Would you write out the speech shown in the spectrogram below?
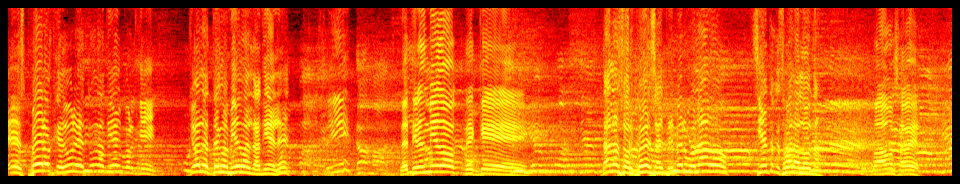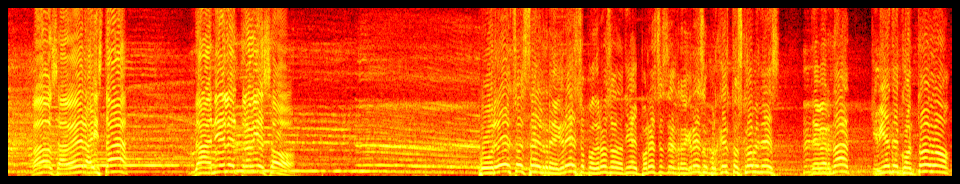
Espero que dure tú, Daniel, porque yo le tengo miedo al Daniel, ¿eh? ¿Sí? ¿Le tienes miedo de que Da la sorpresa, el primer volado, siento que se va a la lona. Vamos a ver. Vamos a ver, ahí está Daniel el Travieso. Por eso es el regreso, poderoso Daniel. Por eso es el regreso, porque estos jóvenes, de verdad, que vienen con todo.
